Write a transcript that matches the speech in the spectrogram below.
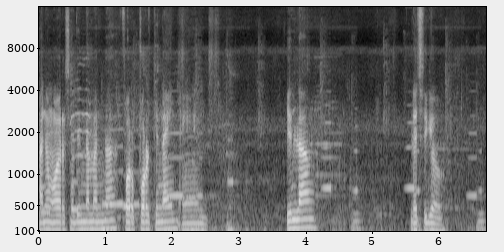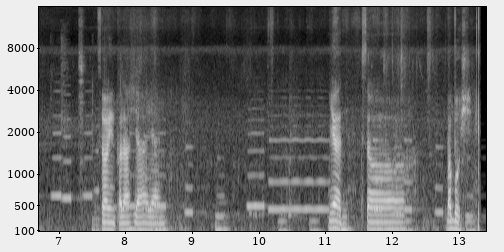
anong oras na din naman na? 4.49 and yun lang. Let's go. So, yun pala siya, yan. Yan. So, babush.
